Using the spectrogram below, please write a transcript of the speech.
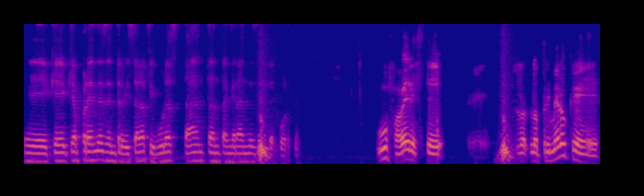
Eh, ¿qué, ¿qué, aprendes de entrevistar a figuras tan, tan, tan grandes del deporte? Uf, a ver, este, lo, lo primero que,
